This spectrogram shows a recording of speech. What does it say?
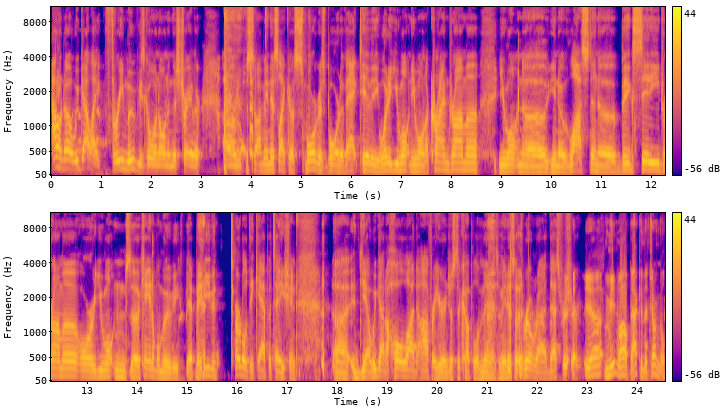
I don't know. We got like three movies going on in this trailer. Um, so I mean, it's like a smorgasbord of activity. What do you want? Do you want a crime drama? You want uh, you know, lost in a big city drama, or you want a cannibal movie? Maybe even turtle decapitation. Uh, yeah, we got a whole lot to offer here in just a couple of minutes. I mean, it's a thrill ride, that's for sure. Yeah. Meanwhile, back in the jungle.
